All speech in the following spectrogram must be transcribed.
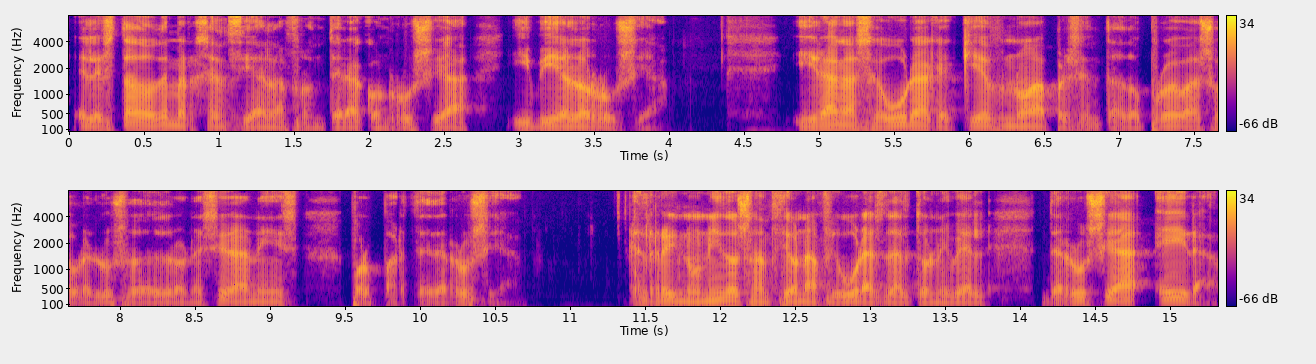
el estado de emergencia en la frontera con Rusia y Bielorrusia. Irán asegura que Kiev no ha presentado pruebas sobre el uso de drones iraníes por parte de Rusia. El Reino Unido sanciona a figuras de alto nivel de Rusia e Irán.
